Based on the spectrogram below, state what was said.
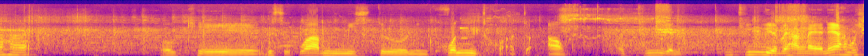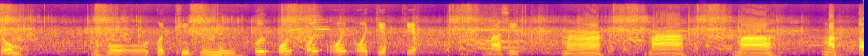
นะฮะ โอเค รู้สึกว่ามันมีสตูหนึ่งคนจะเอาทิ้งเรียญทิ้งเรียญไปทางไหนเนี่ยท่านผู้ชม โอ้โห กดผิดนิดนึงโอ้ยโอ้ยโอ้ยโอ้ยโอ้ยเจ็บเจ็บมาสิ มา มา มา มาโต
